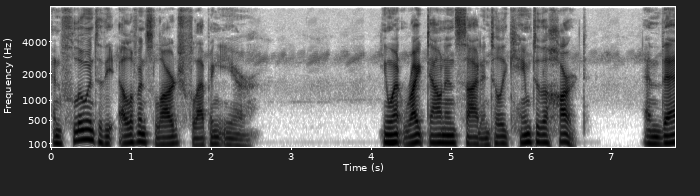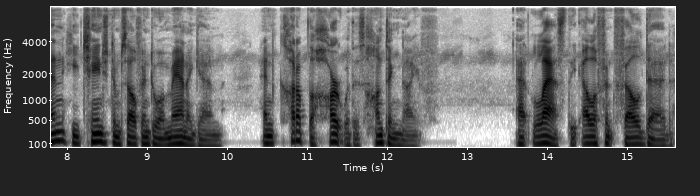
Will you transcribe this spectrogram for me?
and flew into the elephant's large flapping ear. He went right down inside until he came to the heart. And then he changed himself into a man again and cut up the heart with his hunting knife. At last the elephant fell dead,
